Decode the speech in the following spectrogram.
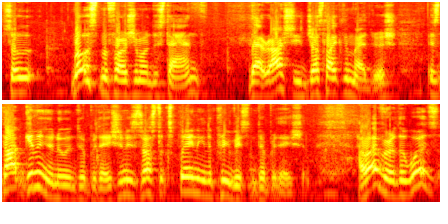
So most Mefarshim understand that Rashi, just like the Medrash, is not giving a new interpretation, he's just explaining the previous interpretation. However, the words,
